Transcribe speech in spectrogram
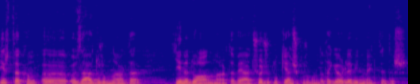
bir takım e, özel durumlarda yeni doğanlarda veya çocukluk yaş grubunda da görülebilmektedir.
